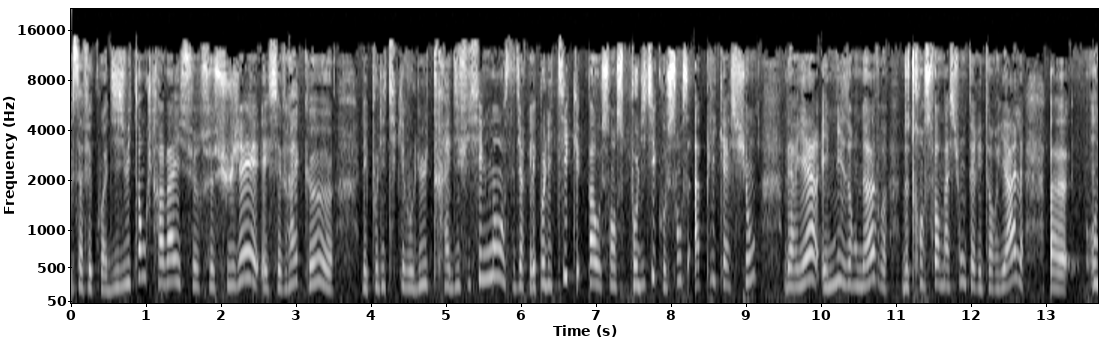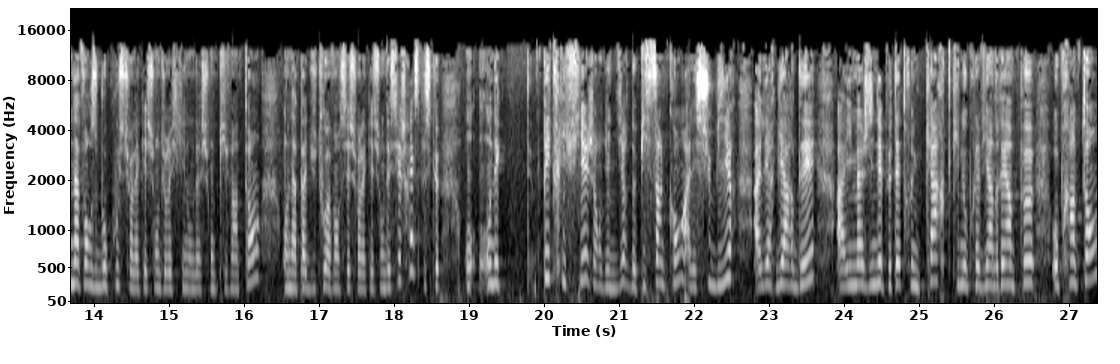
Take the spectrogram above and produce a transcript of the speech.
ça fait quoi 18 ans que je travaille sur ce sujet et c'est vrai que les politiques évoluent très difficilement. C'est-à-dire que les politiques, pas au sens politique, au sens application derrière et mise en œuvre de transformation territoriale. Euh, on avance beaucoup sur la question du risque d'inondation depuis 20 ans. On n'a pas du tout avancé sur la question des sécheresses parce qu'on on est pétrifiés, j'ai envie de dire, depuis cinq ans, à les subir, à les regarder, à imaginer peut-être une carte qui nous préviendrait un peu au printemps,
